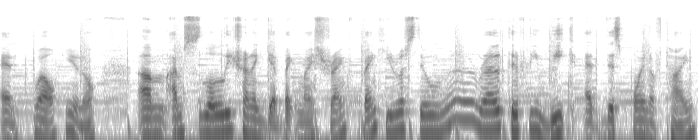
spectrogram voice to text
and well, you know, um, I'm slowly trying to get back my strength. bank Hero still uh, relatively weak at this point of time.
